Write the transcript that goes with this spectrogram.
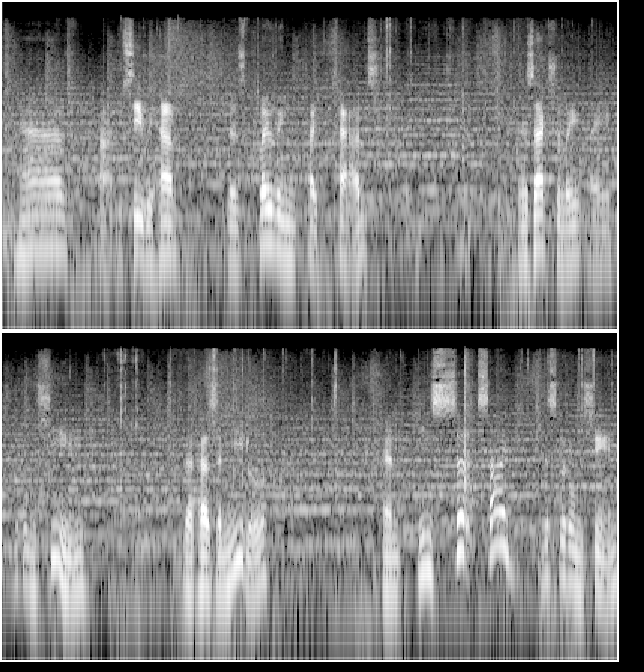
we have, ah, you see we have those clothing type tabs there's actually a little machine that has a needle and inside this little machine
